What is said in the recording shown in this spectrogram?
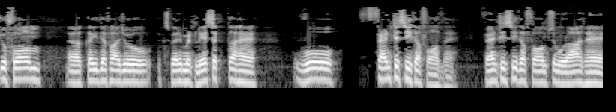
جو فارم کئی دفعہ جو ایکسپیریمنٹ لے سکتا ہے وہ فینٹیسی کا فارم ہے۔ فینٹیسی کا فارم سے مراد ہے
